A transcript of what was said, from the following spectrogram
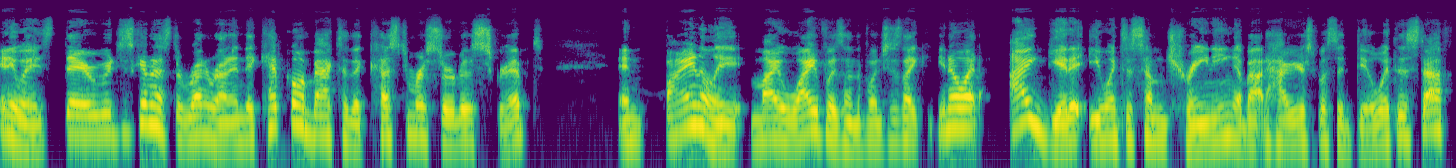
anyways, they were just giving us the runaround, and they kept going back to the customer service script. And finally, my wife was on the phone. She's like, "You know what? I get it. You went to some training about how you're supposed to deal with this stuff."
